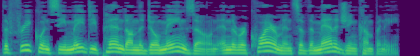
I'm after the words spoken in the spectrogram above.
The frequency may depend on the domain zone and the requirements of the managing company.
